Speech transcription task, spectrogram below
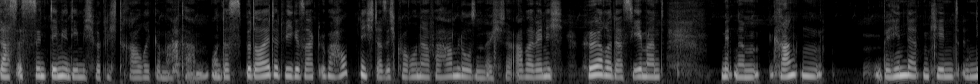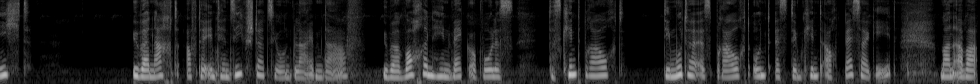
das ist, sind Dinge, die mich wirklich traurig gemacht haben. Und das bedeutet, wie gesagt, überhaupt nicht, dass ich Corona verharmlosen möchte. Aber wenn ich höre, dass jemand mit einem kranken, behinderten Kind nicht über Nacht auf der Intensivstation bleiben darf, über Wochen hinweg, obwohl es das Kind braucht, die Mutter es braucht und es dem Kind auch besser geht, man aber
